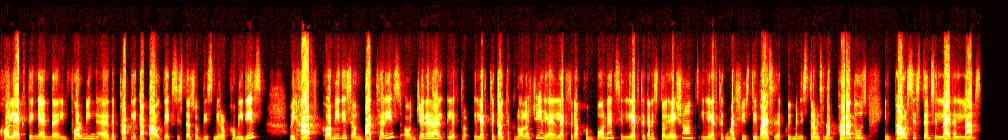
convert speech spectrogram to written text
collecting and informing the public about the existence of these mirror committees. We have committees on batteries, on general electro electrical technology, electrical components, electrical installations, in electric machines, devices, equipment, instruments, and apparatus, in power systems, in light and lamps,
